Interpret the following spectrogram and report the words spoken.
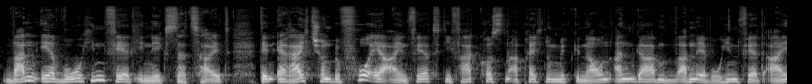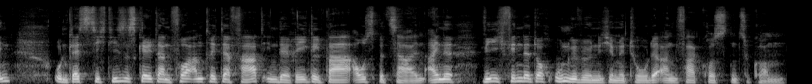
wann er wohin fährt in nächster Zeit. Denn er reicht schon bevor er einfährt die Fahrtkostenabrechnung mit genauen Angaben, wann er wohin fährt, ein und lässt sich dieses Geld dann vor Antritt der Fahrt in der Regel bar ausbezahlen. Eine, wie ich finde, doch ungewöhnliche Methode, an Fahrtkosten zu kommen.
